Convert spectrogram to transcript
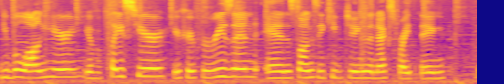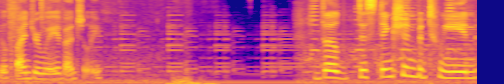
you belong here, you have a place here, you're here for a reason, and as long as you keep doing the next right thing, you'll find your way eventually. The distinction between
